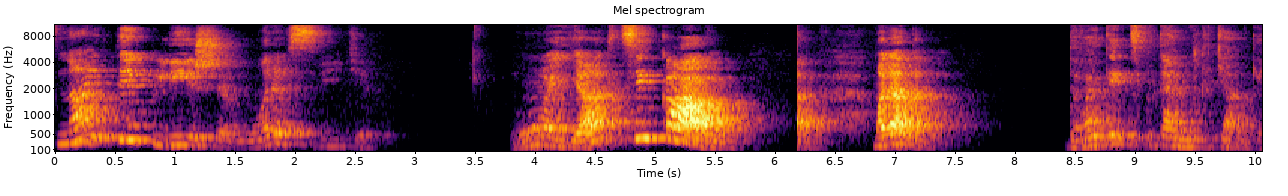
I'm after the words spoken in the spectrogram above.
найтепліше море в світі. Ой, як цікаво! Малята, давайте спитаємо Тетянки,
